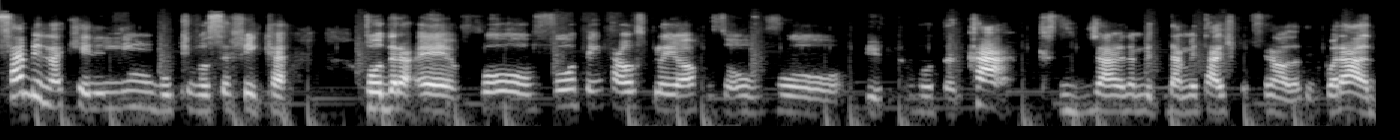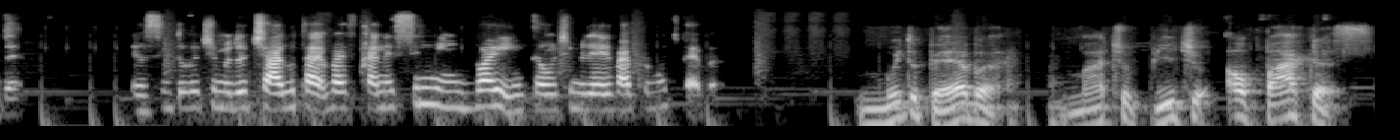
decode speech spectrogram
sabe naquele limbo que você fica. Vou, é, vou, vou tentar os playoffs ou vou, vou tancar, já da da metade pro final da temporada? Eu sinto que o time do Thiago tá- vai ficar nesse limbo aí, então o time dele vai pro muito peba. Muito peba. Machu Picchu, alpacas.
